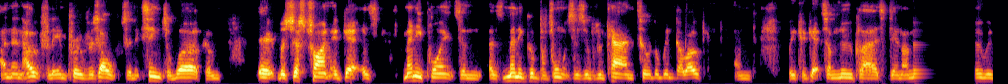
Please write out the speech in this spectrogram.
and then hopefully improve results. And it seemed to work. And it was just trying to get as many points and as many good performances as we can till the window opened, and we could get some new players in. I knew we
